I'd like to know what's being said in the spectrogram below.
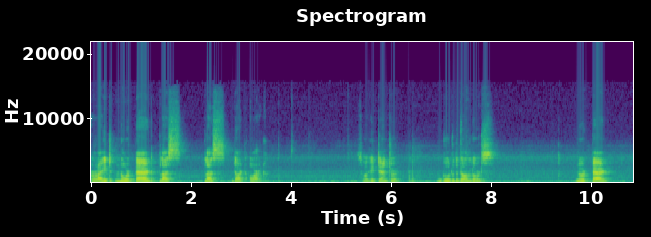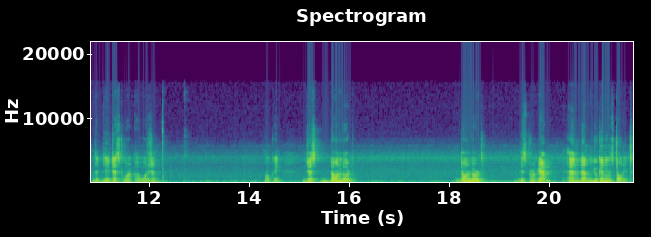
write notepad plus plus dot org so hit enter. Go to the downloads. Notepad the latest uh, version. Okay. Just download. Download this program and then you can install it.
